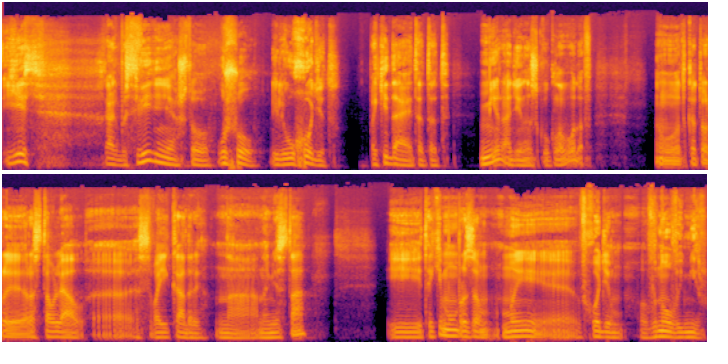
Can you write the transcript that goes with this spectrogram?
есть как бы сведения, что ушел или уходит покидает этот мир, один из кукловодов, вот, который расставлял э, свои кадры на, на места. И таким образом мы э, входим в новый мир.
